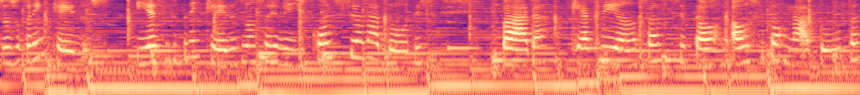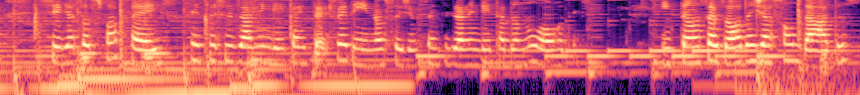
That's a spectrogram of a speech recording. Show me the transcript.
dos brinquedos. E esses brinquedos vão servir de condicionadores para que a criança se torne, ao se tornar adulta, siga seus papéis sem precisar ninguém estar tá interferindo, ou seja, sem precisar ninguém estar tá dando ordens. Então essas ordens já são dadas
